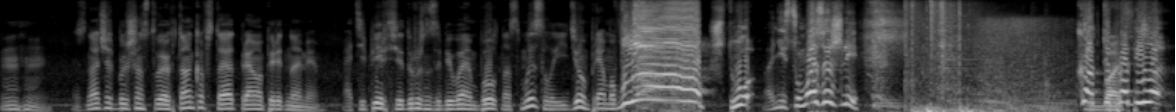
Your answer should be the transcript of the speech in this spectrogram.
Угу. Значит, большинство их танков стоят прямо перед нами. А теперь все дружно забиваем болт на смысл и идем прямо в лоб! Что? Они с ума сошли? Как ты Ебать. пробила?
